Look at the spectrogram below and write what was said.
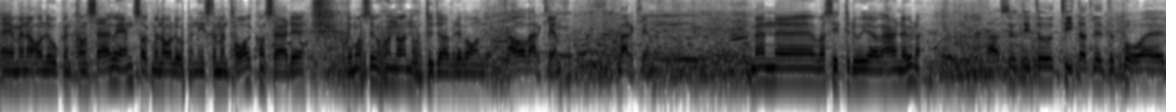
Jag menar, hålla ihop en konsert är en sak, men hålla ihop en instrumental konsert, det, det måste vara nå- något utöver det vanliga. Ja, verkligen. Verkligen. Men eh, vad sitter du och gör här nu då? Jag har suttit och tittat lite på eh,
